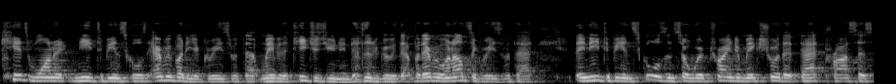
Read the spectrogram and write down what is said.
Kids want to need to be in schools. Everybody agrees with that. Maybe the teachers union doesn't agree with that but everyone else agrees with that. They need to be in schools and so we're trying to make sure that that process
